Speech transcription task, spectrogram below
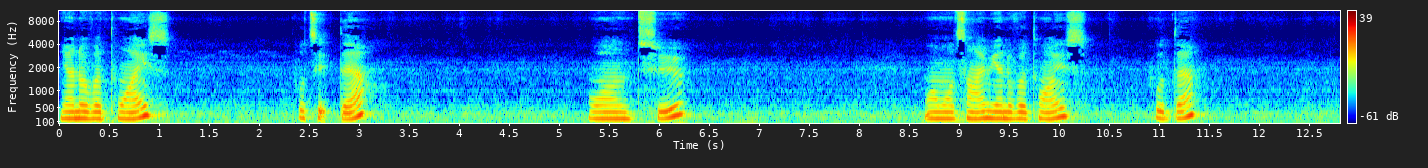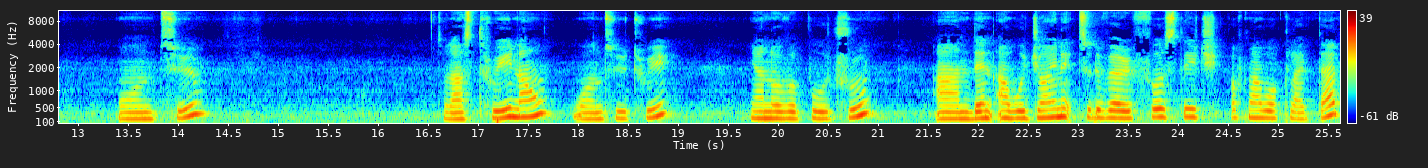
Yarn over twice. Put it there. One two. One more time yarn over twice. Put there. One two. So that's three now. One two three. Yarn over pull through and then I will join it to the very first stitch of my work like that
